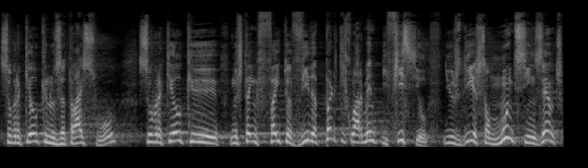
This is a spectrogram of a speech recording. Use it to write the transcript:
sobre aquele que nos atraiçoou, sobre aquele que nos tem feito a vida particularmente difícil e os dias são muito cinzentos.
